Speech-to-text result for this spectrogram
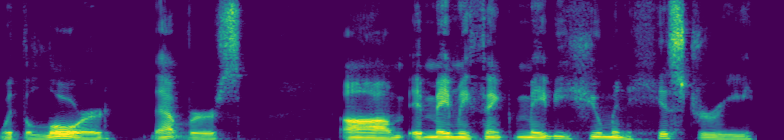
with the Lord, that verse, um, it made me think maybe human history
